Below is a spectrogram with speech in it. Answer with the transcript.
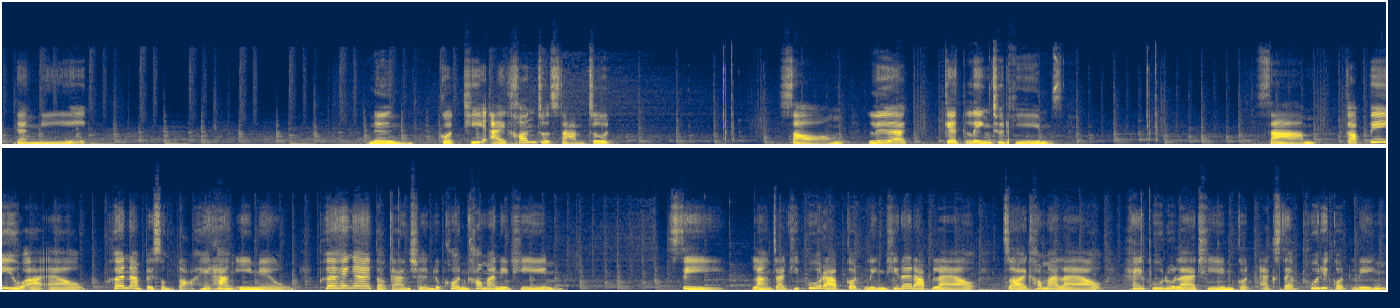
ๆ ดังนี้ 1. กดที่ไอคอนจุด 3 จุด 2. เลือก get link to teams 3. copy URL เพื่อนำไปส่งต่อให้ทางอีเมล เพื่อให้ง่ายต่อการเชิญทุกคนเข้ามาในทีม 4. หลังจากที่ผู้รับกดลิงก์ที่ได้รับแล้ว จอยเข้ามาแล้ว ให้ผู้ดูแลทีมกด accept ผู้ที่กดลิงก์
